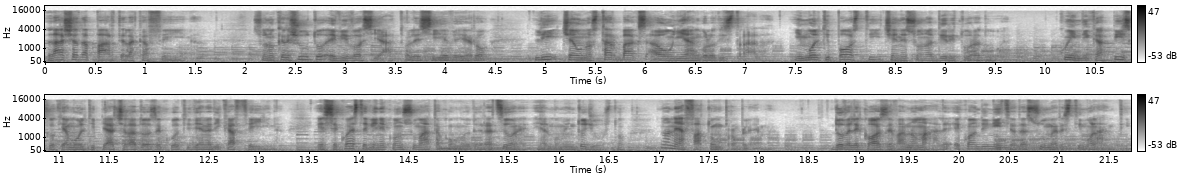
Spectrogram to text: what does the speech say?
Lascia da parte la caffeina. Sono cresciuto e vivo a Seattle, sì è vero, lì c'è uno Starbucks a ogni angolo di strada. In molti posti ce ne sono addirittura due. Quindi capisco che a molti piace la dose quotidiana di caffeina e se questa viene consumata con moderazione e al momento giusto, non è affatto un problema. Dove le cose vanno male è quando inizi ad assumere stimolanti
